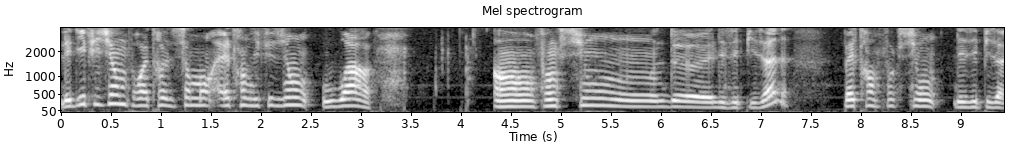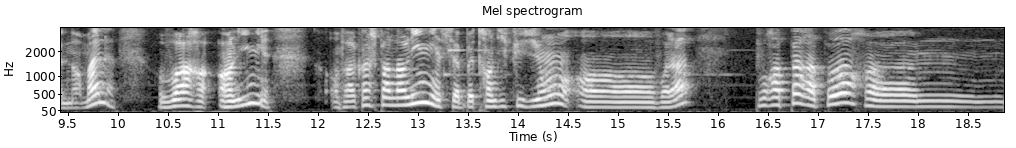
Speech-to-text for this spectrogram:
Les diffusions pourraient être être en diffusion ou voir en fonction de, des épisodes, peut être en fonction des épisodes normaux, voire en ligne. Enfin, quand je parle en ligne, ça peut être en diffusion, en voilà. Pour par rapport. Euh,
